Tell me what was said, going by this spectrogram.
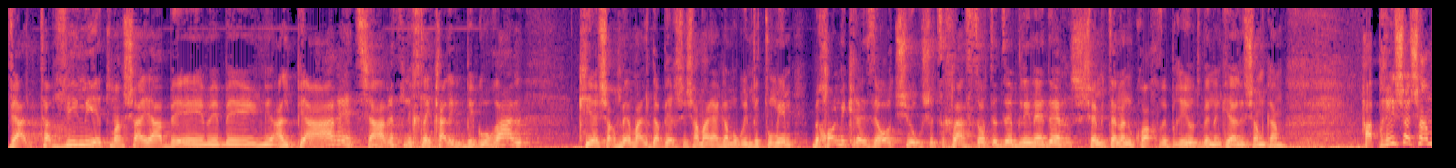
ואל תביא לי את מה שהיה ב, ב, על פי הארץ, שהארץ נחלקה בגורל. כי יש הרבה מה לדבר ששם היה גם אורים ותומים. בכל מקרה, זה עוד שיעור שצריך לעשות את זה בלי נדר, השם ייתן לנו כוח ובריאות ונגיע לשם גם. הפרישה שם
